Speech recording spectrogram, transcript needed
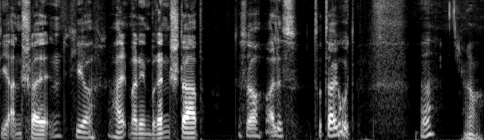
die anschalten? Hier, halt mal den Brennstab. Das ist ja alles total gut. Ja? ja.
